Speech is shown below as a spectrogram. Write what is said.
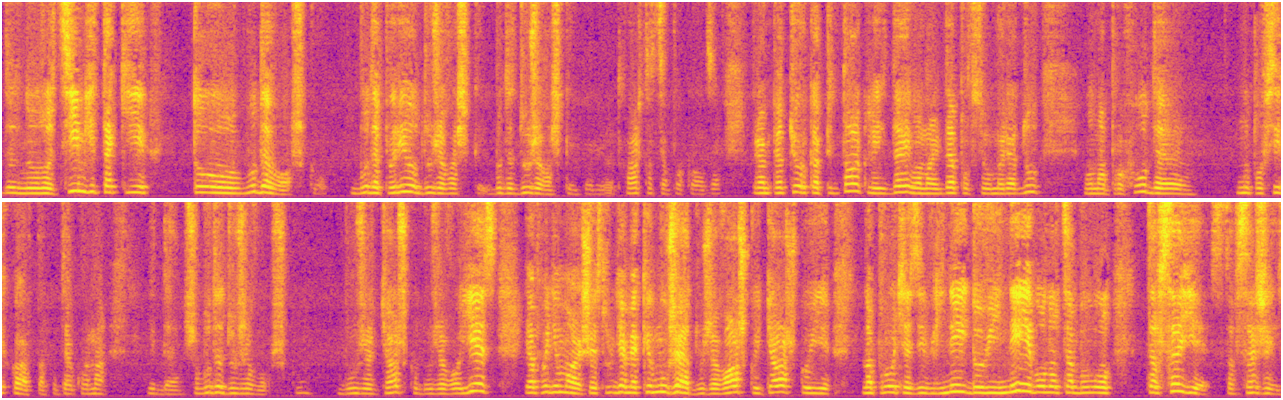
ну, сім'ї такі, то буде важко. Буде період дуже важкий, буде дуже важкий період. Карта це показує. Прям п'ятерка пентаклів йде, і вона йде по всьому ряду, вона проходить ну, по всіх картах, от як вона йде, що буде дуже важко. Дуже тяжко, дуже. Є, я розумію, що є людям, яким вже дуже важко і тяжко, і на протязі війни, і до війни воно це було, це все є, це все життя.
